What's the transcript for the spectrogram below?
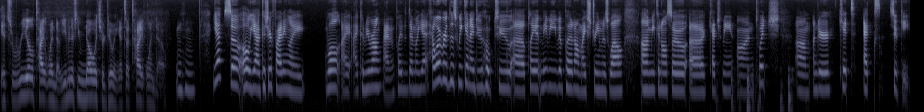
it's real tight window. Even if you know what you're doing, it's a tight window. Mm-hmm. Yeah. So, oh yeah, because you're fighting like. Well, I, I could be wrong. I haven't played the demo yet. However, this weekend I do hope to uh, play it. Maybe even put it on my stream as well. Um, you can also uh, catch me on Twitch um, under Kit X Suki.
